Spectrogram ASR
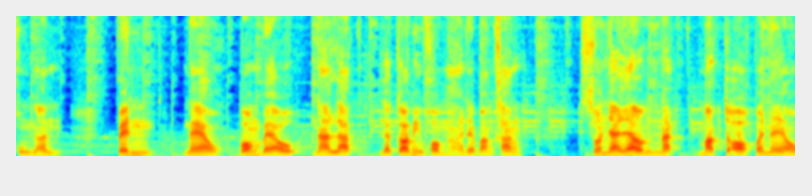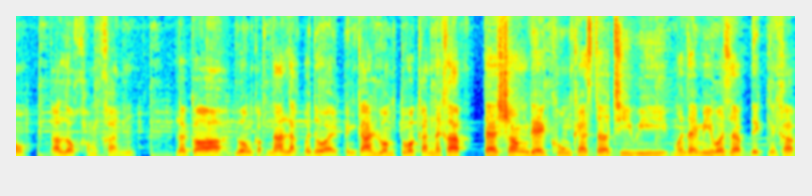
คงนั้น เป็นแนวบ้องแบลน่ารัก และก็มีความฮาในบางครั้ง ส่วนใหญ่แล้วนักมักจะออกไปแนวตลกขำขัน แล้วก็รวมกับน่ารักไปด้วย เป็นการรวมตัวกันนะครับ แต่ช่องเดคุงแคสเตอร์ทีวีไม่ได้มีไว้สำหรับเด็กนะครับ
